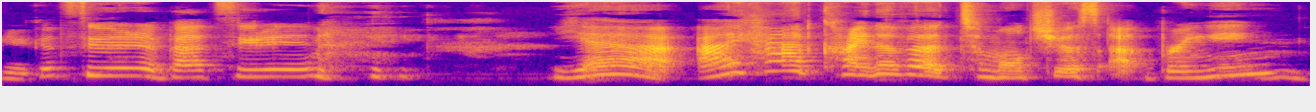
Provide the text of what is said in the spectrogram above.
Were you a good student, a bad student? Yeah, I had kind of a tumultuous upbringing.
